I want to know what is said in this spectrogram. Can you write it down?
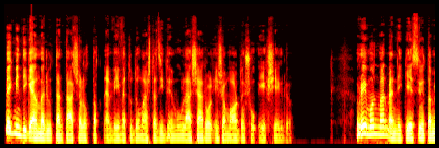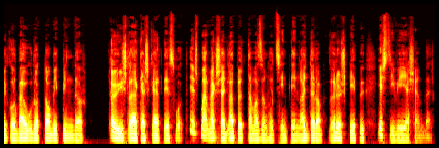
Még mindig elmerülten társalogtak, nem véve tudomást az idő múlásáról és a mardosó égségről. Raymond már menni készült, amikor beugrott Toby Pinder. Ő is lelkes kertész volt, és már meg se lepődtem azon, hogy szintén nagy darab, vörösképű és szívélyes ember.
